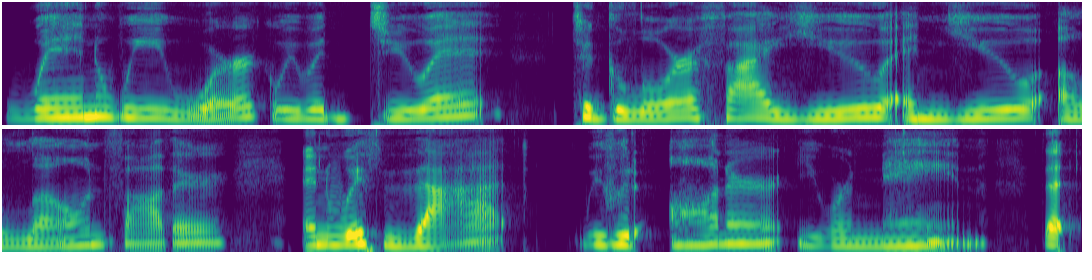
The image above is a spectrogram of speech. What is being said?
when we work, we would do it to glorify you and you alone, Father. And with that, we would honor your name, that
